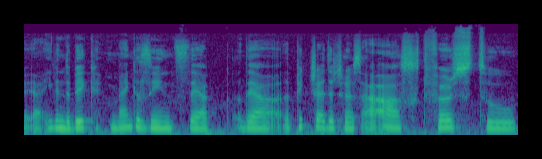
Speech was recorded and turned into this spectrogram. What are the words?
yeah, even the big magazines they are they are the picture editors are asked first to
